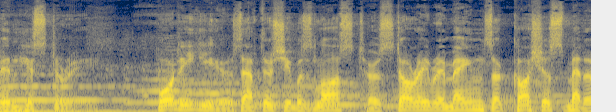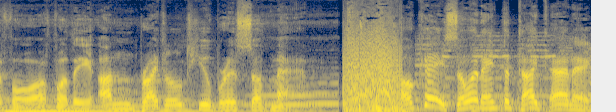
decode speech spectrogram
in history. Forty years after she was lost, her story remains a cautious metaphor for the unbridled hubris of man. Okay, so it ain't the Titanic,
